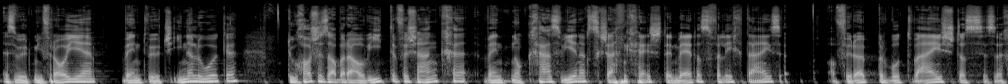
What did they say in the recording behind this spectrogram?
Es würde mich freuen, wenn du reinschauen würdest. Du kannst es aber auch weiter verschenken. Wenn du noch kein Weihnachtsgeschenk hast, dann wäre das vielleicht eins. Für jemanden, der weißt, dass er sich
